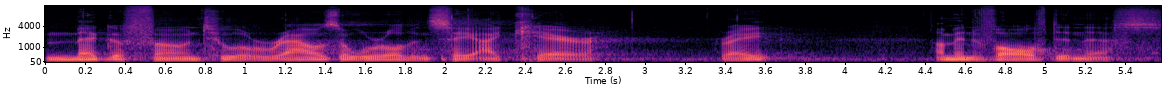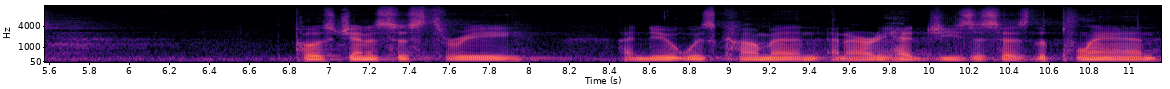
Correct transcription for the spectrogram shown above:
megaphone to arouse a world and say, I care, right? I'm involved in this. Post Genesis 3, I knew it was coming, and I already had Jesus as the plan,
